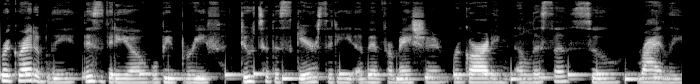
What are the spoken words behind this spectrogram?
Regrettably, this video will be brief due to the scarcity of information regarding Elisa Sue Riley.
